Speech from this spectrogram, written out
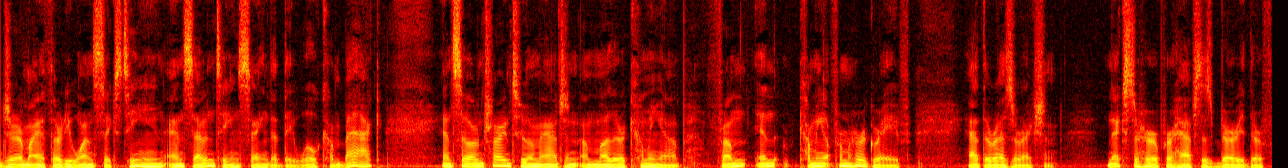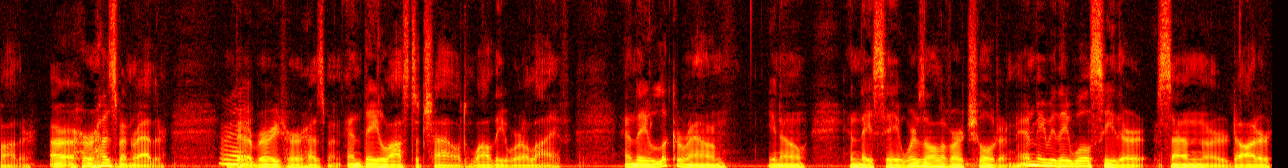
Jeremiah thirty one sixteen and seventeen saying that they will come back. And so, I'm trying to imagine a mother coming up from in coming up from her grave at the resurrection. Next to her, perhaps, is buried their father, or her husband, rather. Right. Bur- buried her husband, and they lost a child while they were alive. And they look around, you know, and they say, "Where's all of our children?" And maybe they will see their son or daughter,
